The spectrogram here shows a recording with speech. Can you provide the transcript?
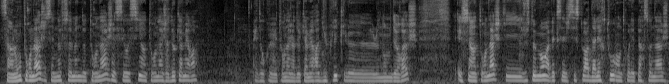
C'est un long tournage, c'est 9 semaines de tournage et c'est aussi un tournage à deux caméras. Et donc le tournage à deux caméras duplique le, le nombre de rushs. Et c'est un tournage qui, justement, avec ces histoires d'aller-retour entre les personnages,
